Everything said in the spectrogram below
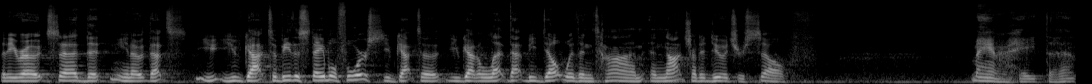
that he wrote, said that, you know, that's, you, have got to be the stable force. You've got, to, you've got to let that be dealt with in time and not try to do it yourself. Man, I hate that.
